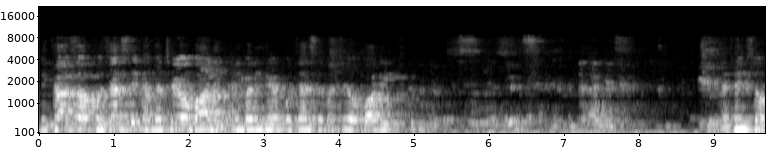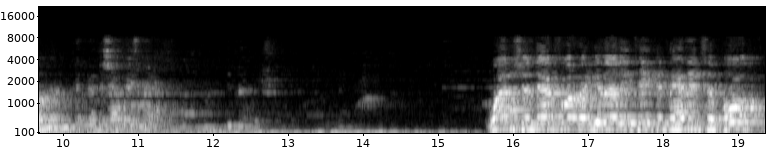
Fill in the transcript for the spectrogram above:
because of possessing a material body. Anybody here possess a material body? I think so. One should therefore regularly take advantage of both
